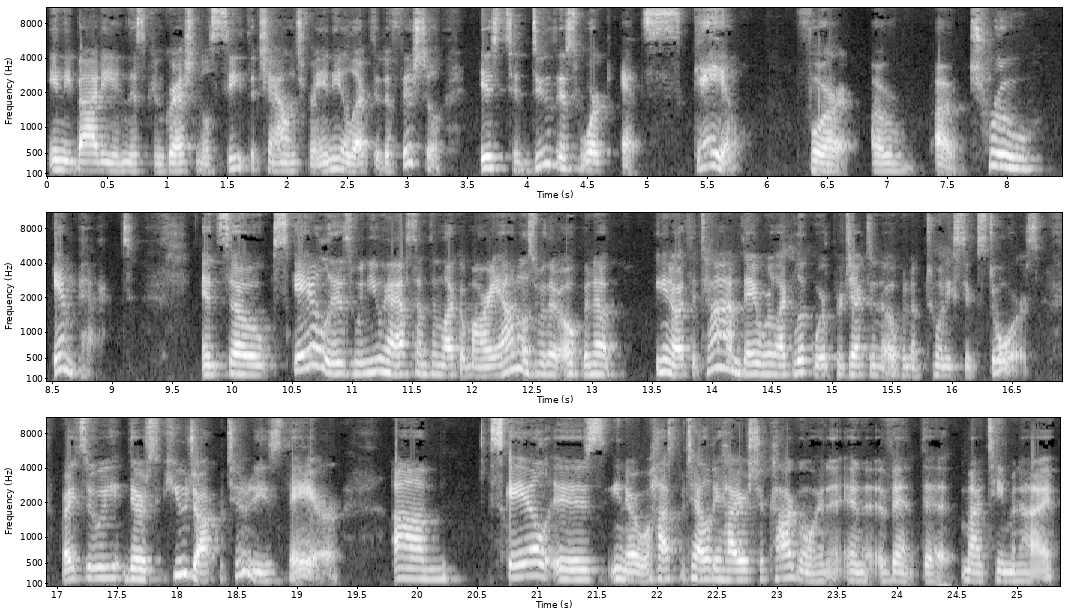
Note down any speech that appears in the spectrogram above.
anybody in this congressional seat, the challenge for any elected official is to do this work at scale for a, a true impact. And so, scale is when you have something like a Mariano's where they open up you know, at the time they were like, look, we're projecting to open up 26 stores, right? So we, there's huge opportunities there. Um, Scale is, you know, Hospitality Hire Chicago in, an event that my team and I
